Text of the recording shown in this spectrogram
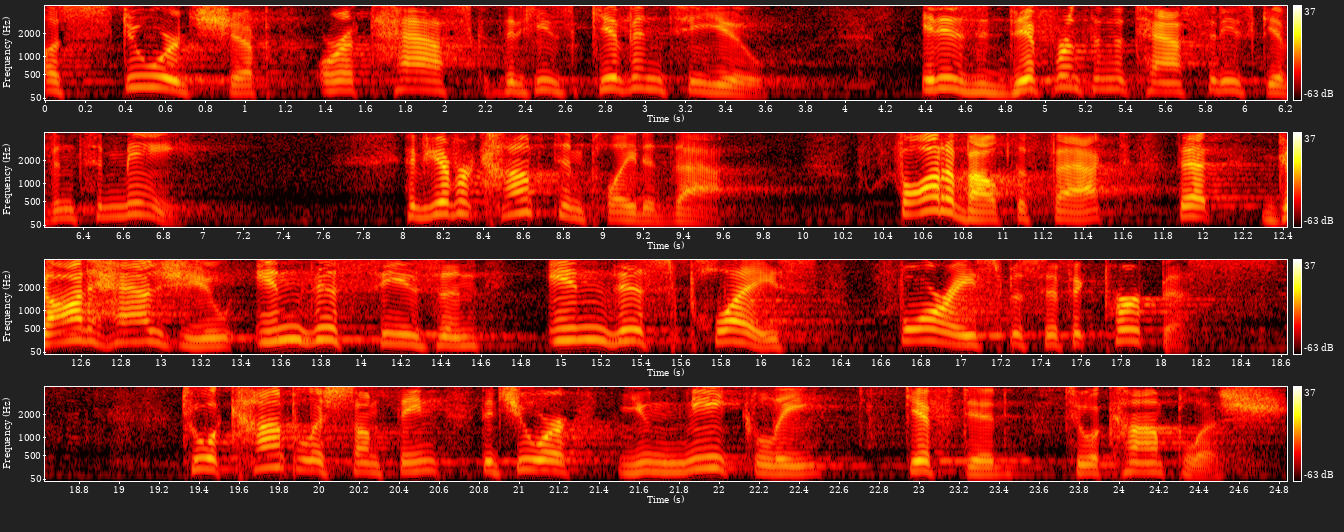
a stewardship or a task that He's given to you. It is different than the task that He's given to me. Have you ever contemplated that? Thought about the fact that God has you in this season, in this place, for a specific purpose, to accomplish something that you are uniquely gifted to accomplish.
